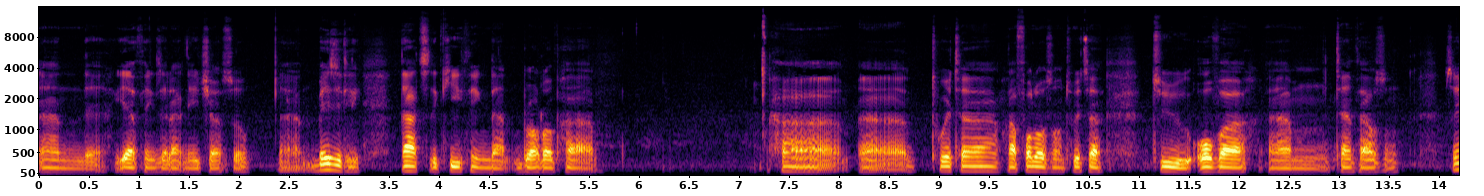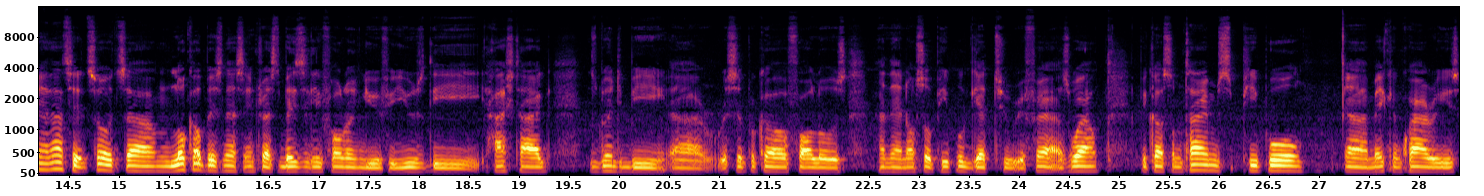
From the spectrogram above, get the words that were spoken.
and yeah, things of that nature. So basically, that's the key thing that brought up her her uh, Twitter, her followers on Twitter to over um, 10,000. So yeah, that's it. So it's um, local business interest basically following you. If you use the hashtag, it's going to be uh, reciprocal follows, and then also people get to refer as well, because sometimes people uh, make inquiries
